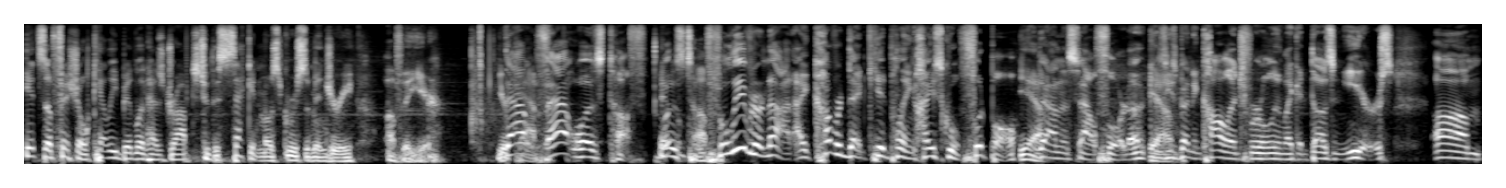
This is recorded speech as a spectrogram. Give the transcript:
It's official. Kelley Bydlon has dropped to the second most gruesome injury of the year. Your that calf. that was tough. It was tough. Believe it or not, I covered that kid playing high school football Yeah. down in South Florida because Yeah. he's been in college for only like a dozen years. Um,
